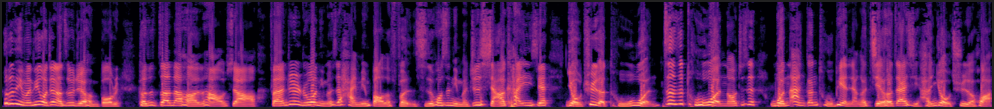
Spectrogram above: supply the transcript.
可是你们听我这样讲，是不是觉得很 boring？可是真的很好笑。反正就是，如果你们是海绵宝的粉丝，或是你们就是想要看一些有趣的图文，真的是图文哦，就是文案跟图片两个结合在一起很有趣的话，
